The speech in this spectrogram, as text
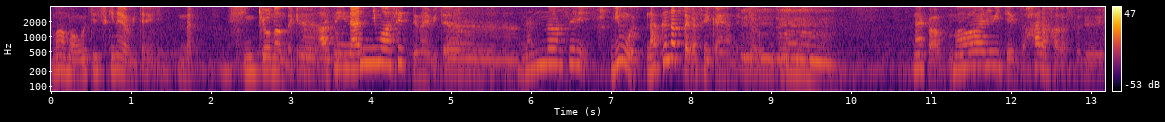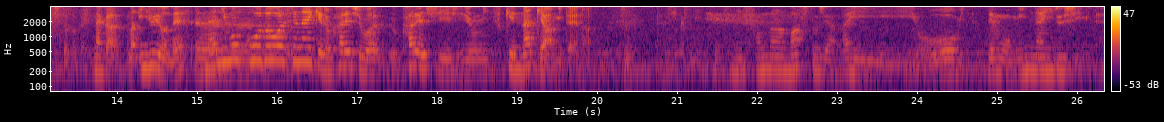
まあまあ落ち着きなよみたいな心境なんだけど、うんあ別に何にも焦ってないみたいな、うん。何の焦りにもなくなったが正解なんだけど、うんなんか周り見てるとハラハラする人とかなんかまあいるよね。うん。何も行動はしてないけど彼氏は彼氏を見つけなきゃみたいなにそんなマストじゃないよみたいな。でもみんないるしみたいな。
